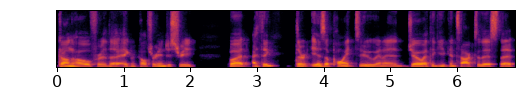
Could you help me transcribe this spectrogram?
gung ho for the agriculture industry. But I think there is a point too, and uh, Joe, I think you can talk to this that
